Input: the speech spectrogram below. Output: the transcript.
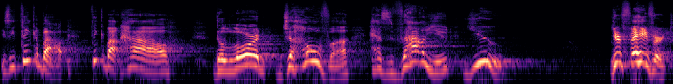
You see, think about, think about how the Lord Jehovah has valued you. You're favored.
